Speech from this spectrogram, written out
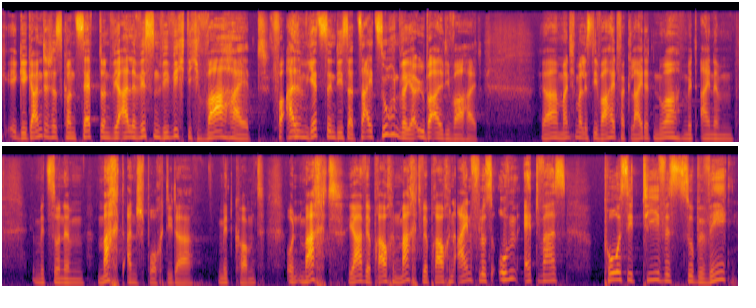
gigantisches Konzept und wir alle wissen, wie wichtig Wahrheit, vor allem jetzt in dieser Zeit, suchen wir ja überall die Wahrheit. Ja, manchmal ist die Wahrheit verkleidet nur mit einem, mit so einem Machtanspruch, die da mitkommt. Und Macht, ja, wir brauchen Macht, wir brauchen Einfluss, um etwas Positives zu bewegen.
